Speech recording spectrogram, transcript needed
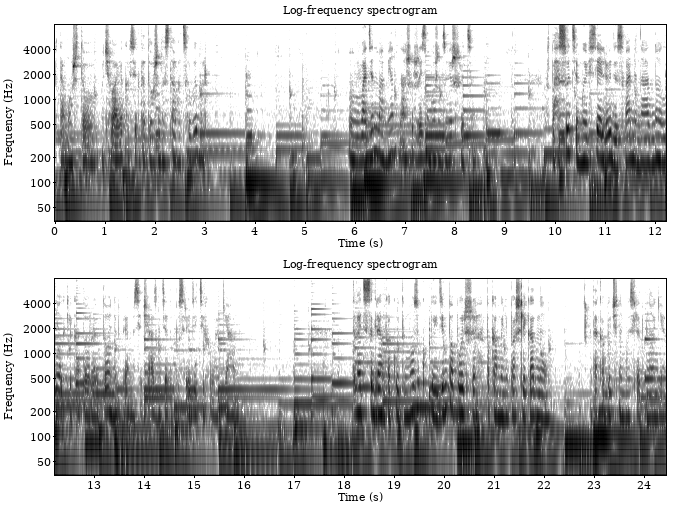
Потому что у человека всегда должен оставаться выбор. В один момент наша жизнь может завершиться. По сути, мы все люди с вами на одной лодке, которая тонет прямо сейчас где-то посреди Тихого океана. Давайте сыграем какую-то музыку, поедим побольше, пока мы не пошли ко дну. Так обычно мыслят многие.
